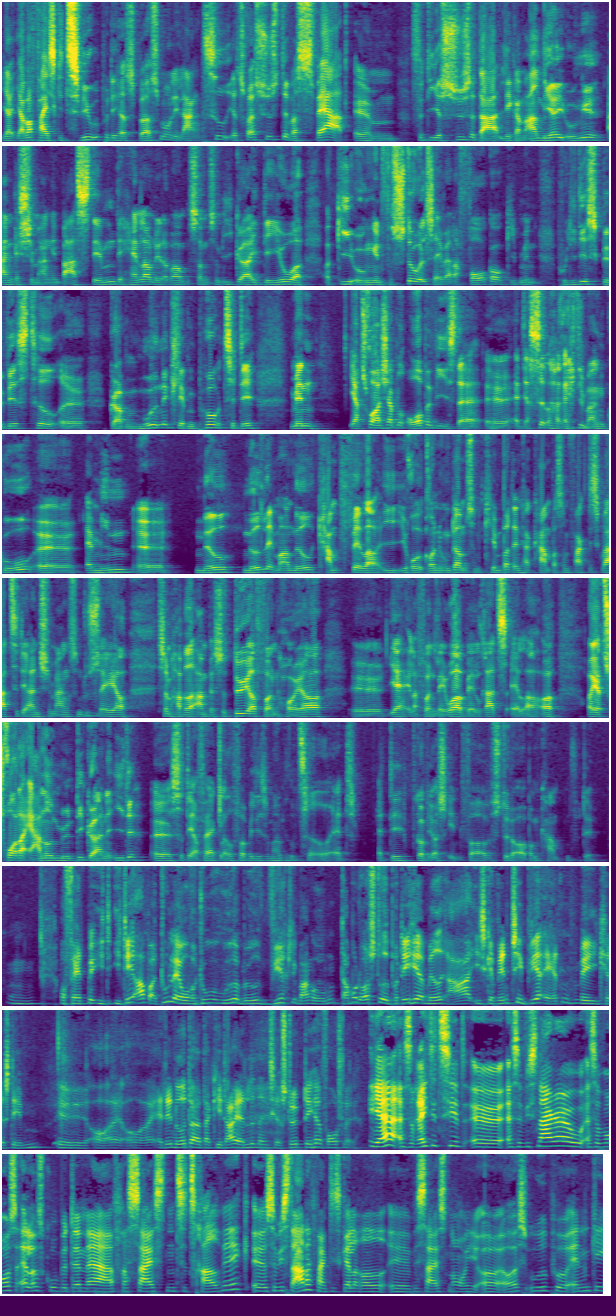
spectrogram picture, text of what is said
jeg, jeg var faktisk i tvivl på det her spørgsmål i lang tid. Jeg tror, jeg synes, det var svært, øhm, fordi jeg synes, at der ligger meget mere i unge engagement end bare stemme. Det handler jo netop om, som, som I gør i DEO, at, at give unge en forståelse af, hvad der foregår, give dem en politisk bevidsthed, øh, gøre dem modne, klippe dem på til det. Men jeg tror også, jeg er blevet overbevist af, øh, at jeg selv har rigtig mange gode øh, af mine... Øh, med medlemmer, med kampfælder i, i Rød Grøn Ungdom, som kæmper den her kamp, og som faktisk var til det arrangement, som du mm. sagde, og som har været ambassadør for en højere, øh, ja, eller for en lavere valgretsalder, og, og jeg tror, der er noget myndiggørende i det, øh, så derfor er jeg glad for, at vi ligesom har vedtaget, at, at det går vi også ind for at støtte op om kampen for det. Mm. Og Fatme, i, i det arbejde, du laver, hvor du er ude og møde virkelig mange unge, der må du også støde på det her med, at ah, I skal vente til I bliver 18, med I kan stemme. Øh, og, og er det noget, der, der giver dig anledning til at støtte det her forslag? Ja, altså rigtig tit. Øh, altså vi snakker jo, altså vores aldersgruppe, den er fra 16 til 30, ikke? Øh, så vi starter faktisk allerede øh, ved 16 år og er også ude på 2G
